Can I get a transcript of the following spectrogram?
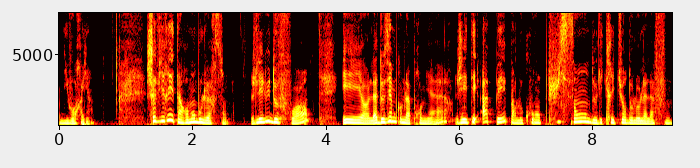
n'y voient rien. Chaviré est un roman bouleversant. Je l'ai lu deux fois, et euh, la deuxième comme la première, j'ai été happée par le courant puissant de l'écriture de Lola Lafont.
